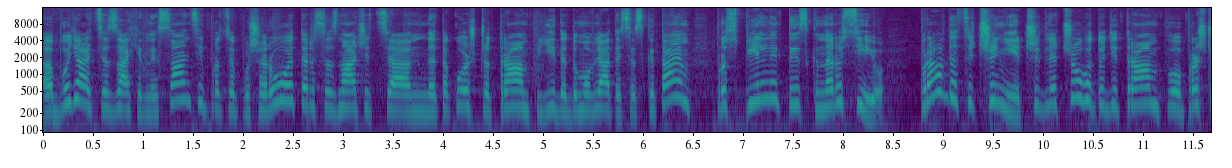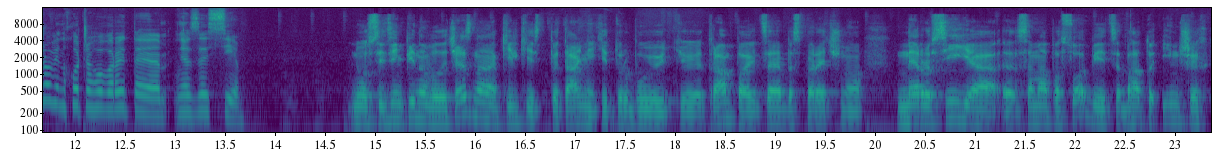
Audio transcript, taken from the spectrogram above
Е, Бояться західних санкцій. Про це пише Reuters. Значиться також, що Трамп їде домовлятися з Китаєм про спільний тиск на Росію. Правда це чи ні? Чи для чого тоді Трамп про що він хоче говорити з Сі? Ну, Сі Цзіньпіном величезна кількість питань, які турбують е, Трампа, і це безперечно не Росія е, сама по собі. Це багато інших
